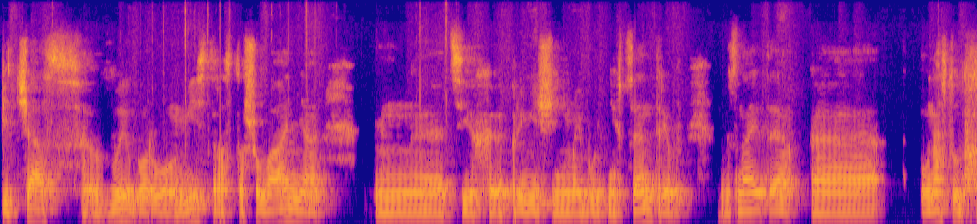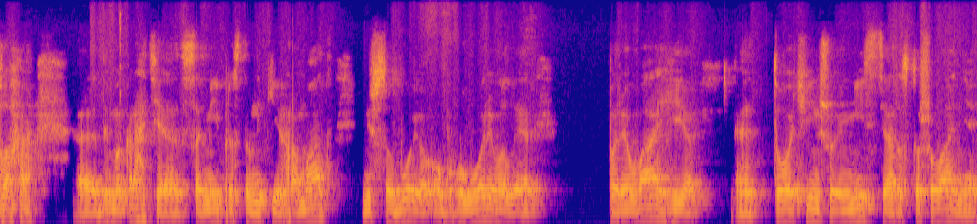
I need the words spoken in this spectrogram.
Під час вибору місць розташування цих приміщень майбутніх центрів, ви знаєте, у нас тут була е, демократія. Самі представники громад між собою обговорювали переваги е, того чи іншого місця розташування.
